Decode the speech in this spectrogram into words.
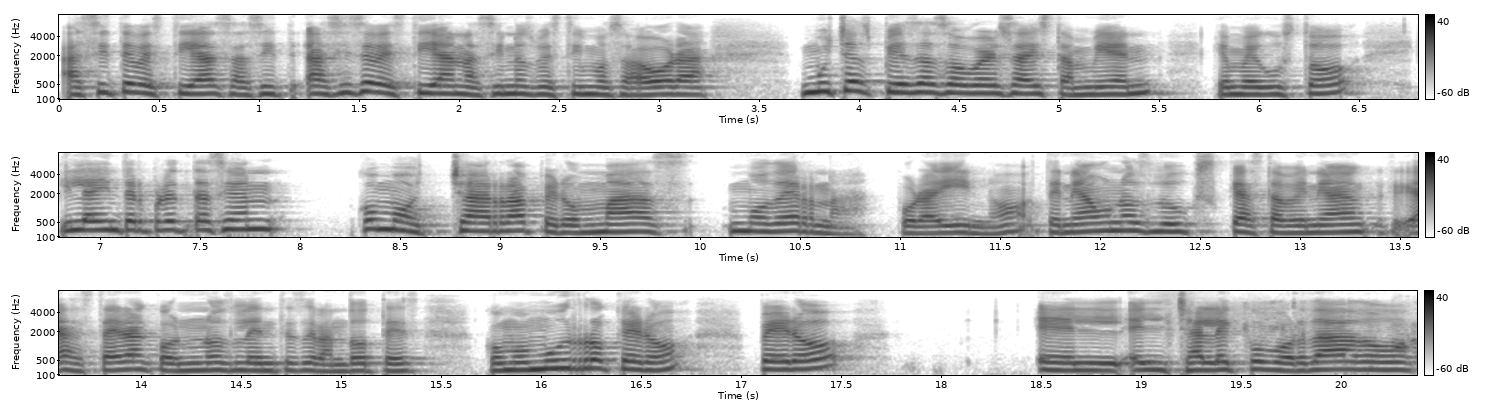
así te vestías, así, así se vestían, así nos vestimos ahora. Muchas piezas oversize también, que me gustó. Y la interpretación como charra, pero más moderna, por ahí, ¿no? Tenía unos looks que hasta venían, hasta eran con unos lentes grandotes, como muy rockero, pero el, chaleco bordado,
